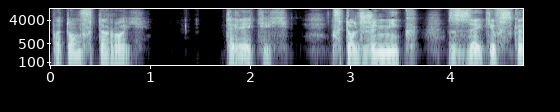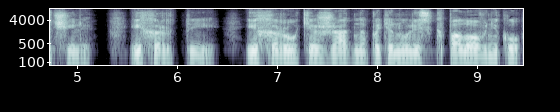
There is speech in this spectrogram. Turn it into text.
потом второй, третий. В тот же миг зэки вскочили, их рты, их руки жадно потянулись к половнику,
